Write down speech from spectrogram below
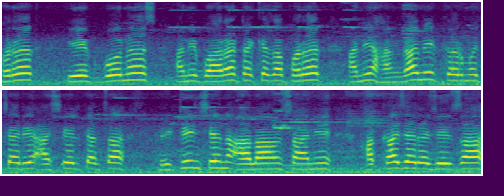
फरक एक बोनस आणि बारा टक्क्याचा फरक आणि हंगामी कर्मचारी असेल त्यांचा रिटेन्शन अलाउन्स आणि हक्काच्या रजेचा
